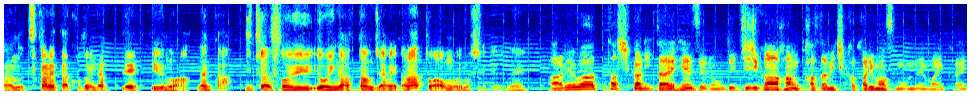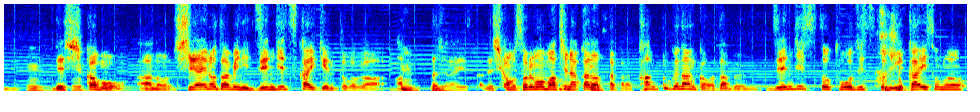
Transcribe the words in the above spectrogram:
あの、疲れたことになってっていうのは、なんか、実はそういう要因があったんじゃないかなとは思いましたけどね。あれは確かに大変ですよね。本当1時間半片道かかりますもんね、毎回ね。うん。で、しかも、あの、試合のたびに前日会見とかがあったじゃないですか。で、しかもそれも街中だったから、監督なんかは多分、前日と当日と2回その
